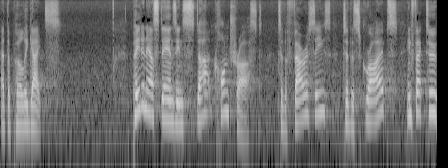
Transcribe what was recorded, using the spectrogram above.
at the pearly gates. Peter now stands in stark contrast to the Pharisees, to the scribes, in fact, to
